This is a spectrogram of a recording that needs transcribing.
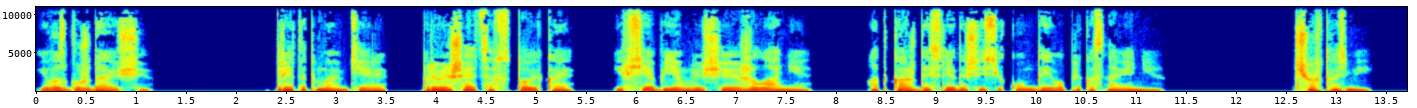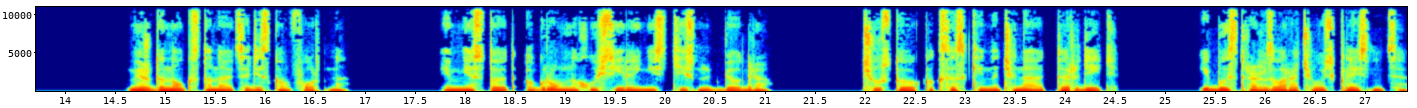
и возбуждающе. Трепет в моем теле превращается в стойкое и всеобъемлющее желание от каждой следующей секунды его прикосновения. Черт возьми. Между ног становится дискомфортно, и мне стоит огромных усилий не стиснуть бедра. Чувствую, как соски начинают твердеть, и быстро разворачиваюсь к лестнице.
